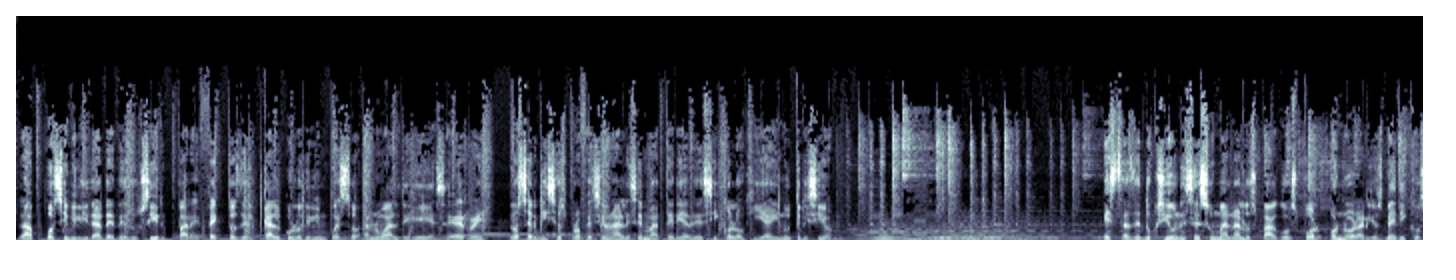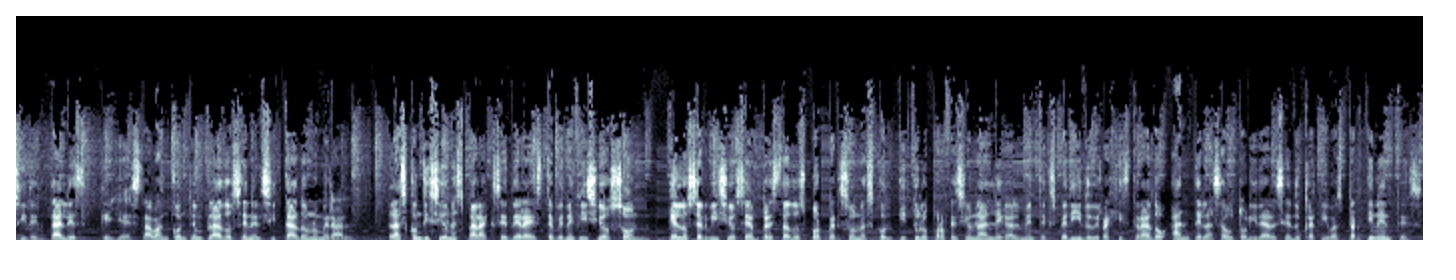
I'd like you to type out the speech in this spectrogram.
la posibilidad de deducir, para efectos del cálculo del impuesto anual de ISR, los servicios profesionales en materia de psicología y nutrición. Estas deducciones se suman a los pagos por honorarios médicos y dentales que ya estaban contemplados en el citado numeral. Las condiciones para acceder a este beneficio son que los servicios sean prestados por personas con título profesional legalmente expedido y registrado ante las autoridades educativas pertinentes,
